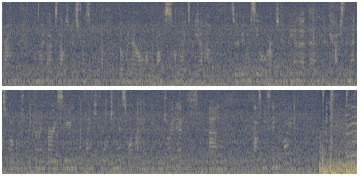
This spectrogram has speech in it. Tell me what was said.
tram on the way back, so that was a bit stressful. But we're now on the bus on the way to Vienna. So if you want to see what we're up to in Vienna, then catch the next vlog, which will be coming very soon. But thank you for watching this one. I hope you've enjoyed it, that's me saying goodbye.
